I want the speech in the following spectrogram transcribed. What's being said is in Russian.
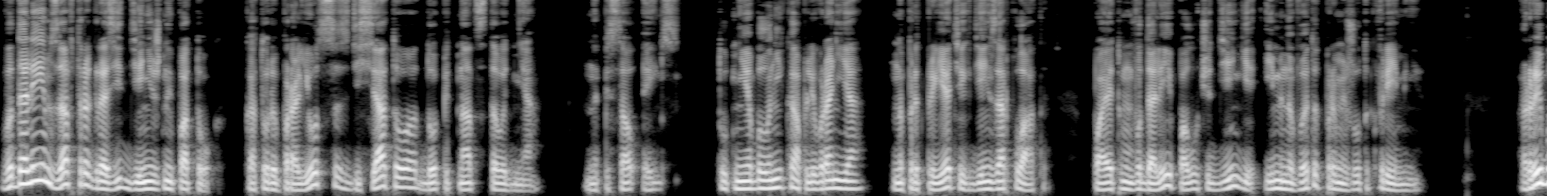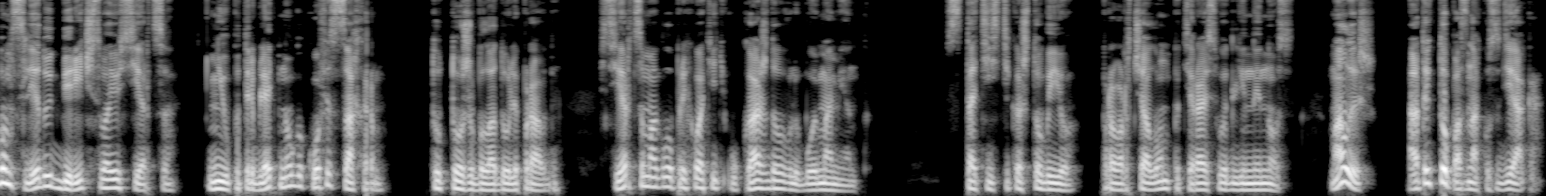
Водолеям завтра грозит денежный поток который прольется с 10 до 15 дня, написал Эймс. Тут не было ни капли вранья. На предприятиях день зарплаты, поэтому водолей получит деньги именно в этот промежуток времени. Рыбам следует беречь свое сердце, не употреблять много кофе с сахаром. Тут тоже была доля правды. Сердце могло прихватить у каждого в любой момент. «Статистика, чтобы ее!» – проворчал он, потирая свой длинный нос. «Малыш, а ты кто по знаку зодиака?»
